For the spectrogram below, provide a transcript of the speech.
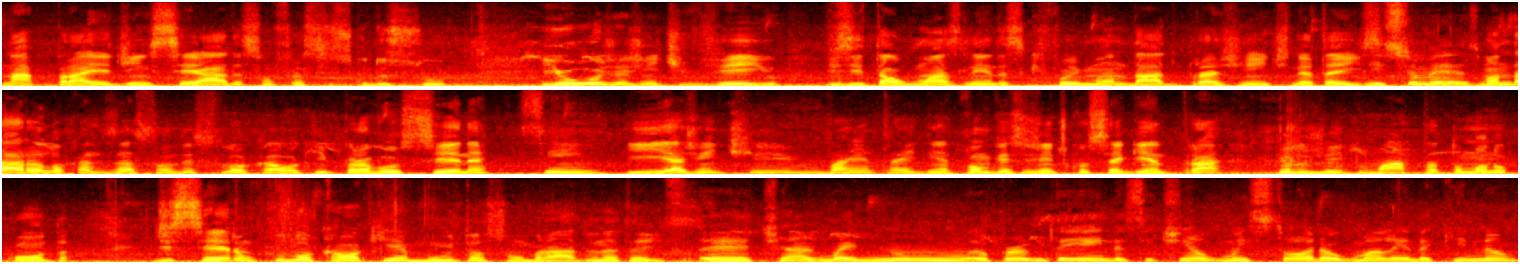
na praia de Enseada, São Francisco do Sul E hoje a gente veio visitar algumas lendas que foi mandado pra gente, né Thaís? Isso mesmo Mandaram a localização desse local aqui pra você, né? Sim E a gente vai entrar aí dentro, vamos ver se a gente consegue entrar Pelo jeito o mato tá tomando conta Disseram que o local aqui é muito assombrado, né Thaís? É, Thiago, mas não... eu perguntei ainda se tinha alguma história, alguma lenda aqui, não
